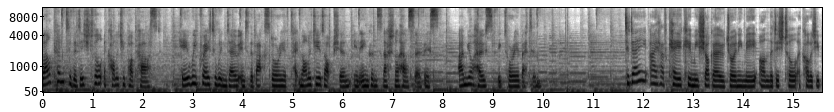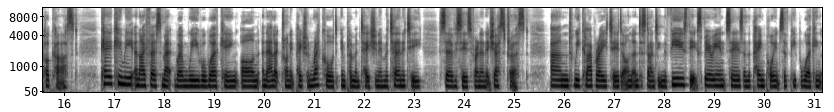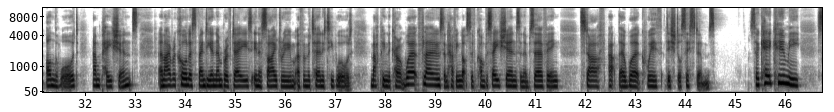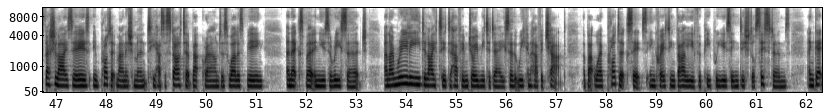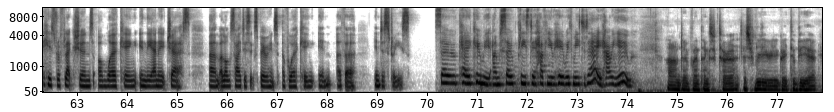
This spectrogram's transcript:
Welcome to the Digital Ecology Podcast. Here we create a window into the backstory of technology adoption in England's National Health Service. I'm your host, Victoria Betton. Today, I have Kayikunmi Sogo joining me on the Digital Ecology Podcast. Kayikunmi and I first met when we were working on an electronic patient record implementation in maternity services for an NHS trust. And we collaborated on understanding the views, the experiences, and the pain points of people working on the ward and patients. And I recall us spending a number of days in a side room of a maternity ward, mapping the current workflows and having lots of conversations and observing staff at their work with digital systems. So Kayikunmi specializes in product management. He has a startup background as well as being an expert in user research. And I'm really delighted to have him join me today so that we can have a chat about where product sits in creating value for people using digital systems and get his reflections on working in the NHS um, alongside his experience of working in other industries. So, Kayikunmi, I'm so pleased to have you here with me today. How are you? I'm doing fine, thanks, Victoria. It's really, really great to be here.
